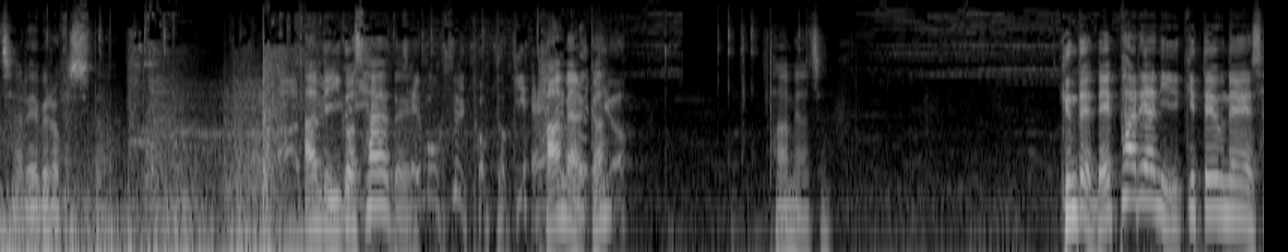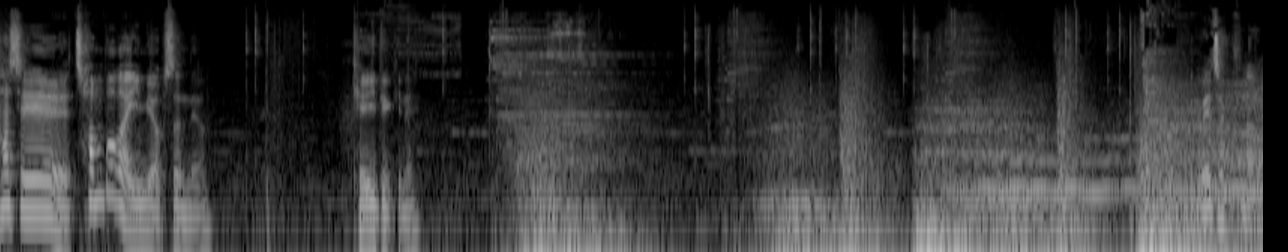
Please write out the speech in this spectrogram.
자, 레벨업 합시다. 아, 근데 이거 사야 돼. 다음에 할까? 다음에 하자. 근데 네파리안이 있기 때문에 사실 첨보가 이미 없었네요. 게이득이네. 왜 자꾸 나와?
